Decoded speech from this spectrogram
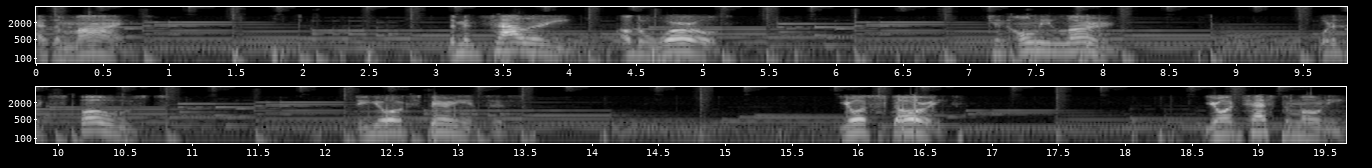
as a mind. The mentality of the world can only learn what is exposed through your experiences, your story, your testimony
